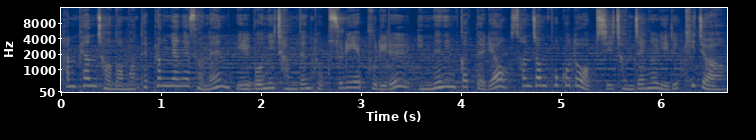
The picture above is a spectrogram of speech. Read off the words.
한편 저 너머 태평양에서는 일본이 잠든 독수리의 부리를 있는 힘껏 때려 선전포고도 없이 전쟁을 일으키죠.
